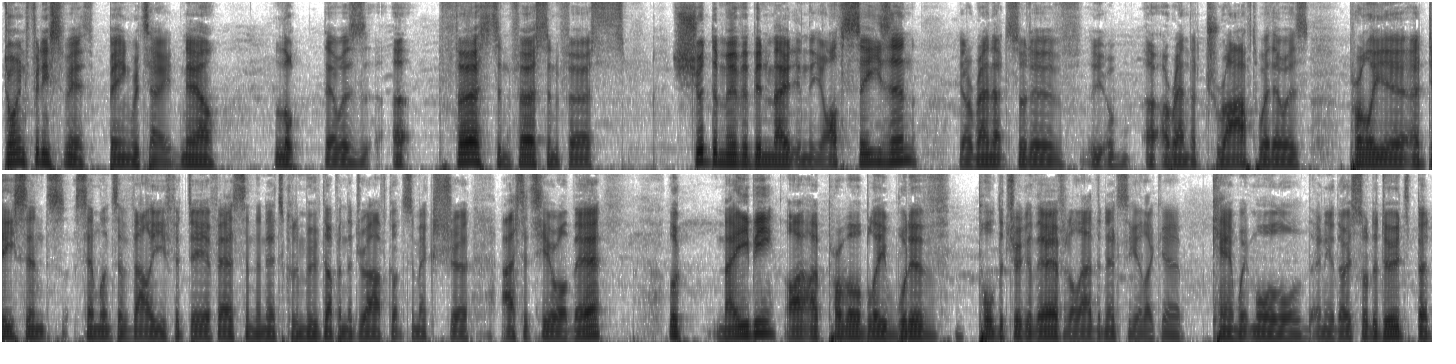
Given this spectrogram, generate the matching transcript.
Dorian Finney-Smith being retained. Now, look, there was a first and first and firsts. Should the move have been made in the off season, you know, around that sort of you know, around the draft where there was probably a, a, decent semblance of value for DFS, and the Nets could have moved up in the draft, got some extra assets here or there. Look, maybe I, I probably would have pulled the trigger there if it allowed the Nets to get like a Cam Whitmore or any of those sort of dudes, but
